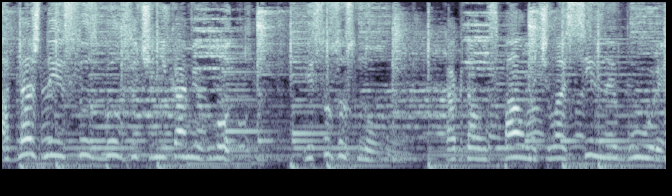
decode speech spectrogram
Однажды Иисус был с учениками в лодке. Иисус уснул. Когда он спал, началась сильная буря.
